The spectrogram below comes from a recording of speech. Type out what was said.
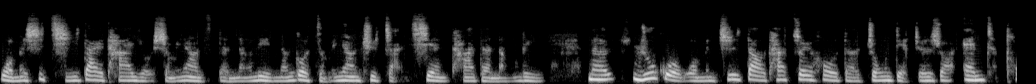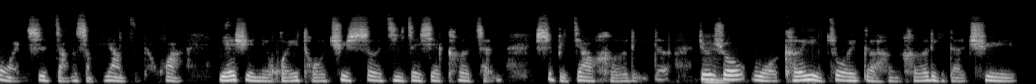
我们是期待他有什么样子的能力，能够怎么样去展现他的能力。那如果我们知道它最后的终点，就是说 end point 是长什么样子的话，也许你回头去设计这些课程是比较合理的。就是说我可以做一个很合理的去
